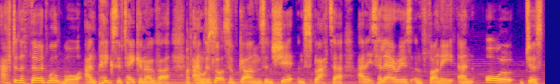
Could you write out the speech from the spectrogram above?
after the Third World War and pigs have taken over and there's lots of guns and shit and splatter and it's hilarious and funny and all just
